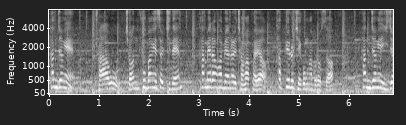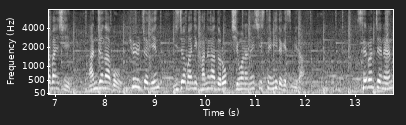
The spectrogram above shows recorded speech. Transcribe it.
함정의 좌우, 전, 후방에 설치된 카메라 화면을 정합하여 탑뷰를 제공함으로써 함정의 이저반 시 안전하고 효율적인 이저반이 가능하도록 지원하는 시스템이 되겠습니다. 세 번째는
